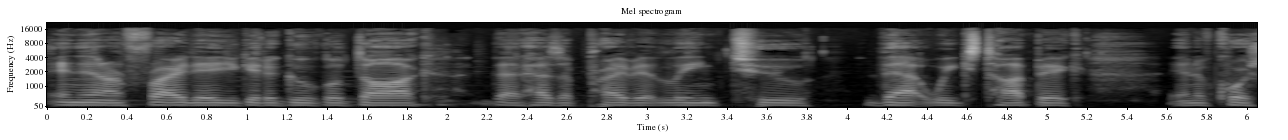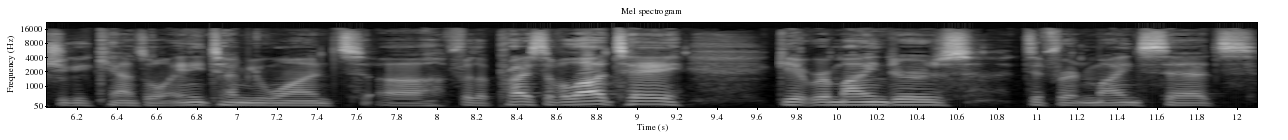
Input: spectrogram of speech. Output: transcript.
And then on Friday, you get a Google Doc that has a private link to that week's topic. And of course, you could cancel anytime you want uh, for the price of a latte. Get reminders, different mindsets,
